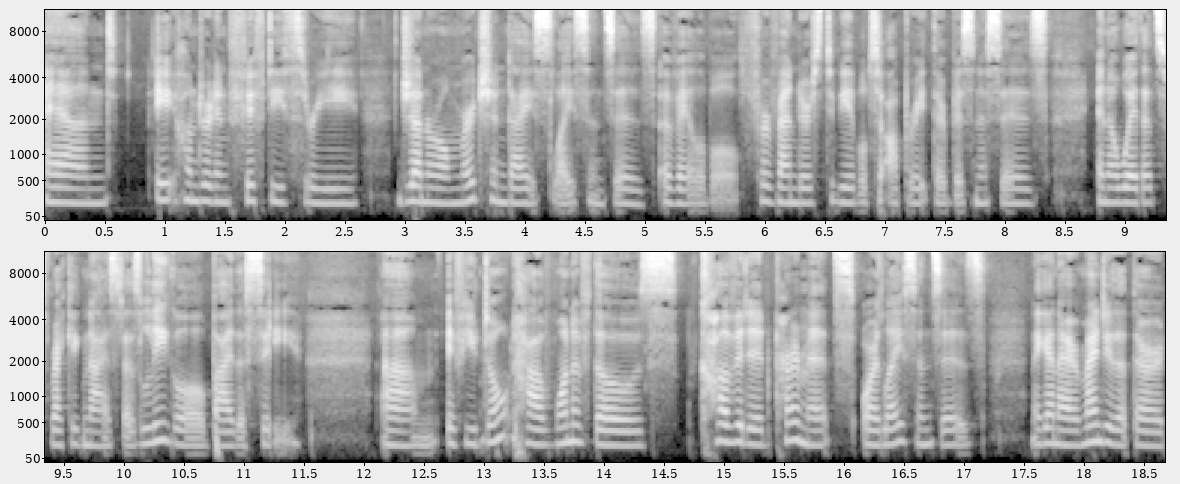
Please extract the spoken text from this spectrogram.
And 853 general merchandise licenses available for vendors to be able to operate their businesses in a way that's recognized as legal by the city. Um, if you don't have one of those coveted permits or licenses, and again, I remind you that there are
